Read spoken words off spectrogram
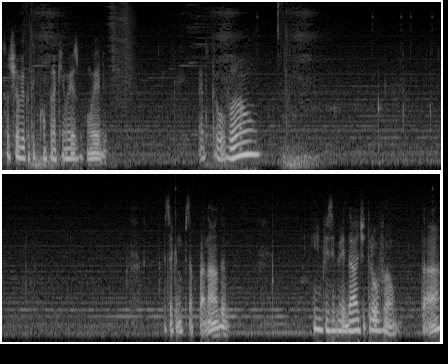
Só deixa eu ver o que eu tenho que comprar aqui mesmo com ele. É do trovão. Esse aqui não precisa comprar nada. Invisibilidade trovão, tá?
